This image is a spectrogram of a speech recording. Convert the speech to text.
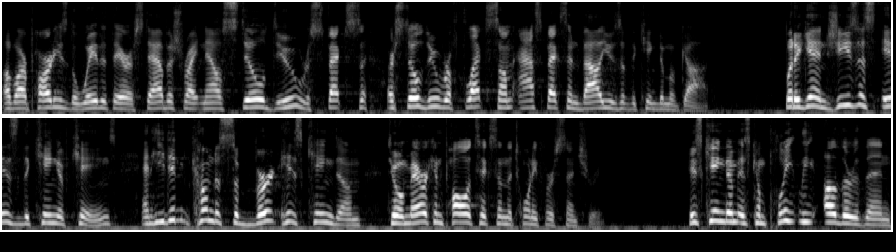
of our parties, the way that they are established right now, still do respect or still do reflect some aspects and values of the kingdom of God. But again, Jesus is the King of Kings, and he didn't come to subvert his kingdom to American politics in the 21st century. His kingdom is completely other than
